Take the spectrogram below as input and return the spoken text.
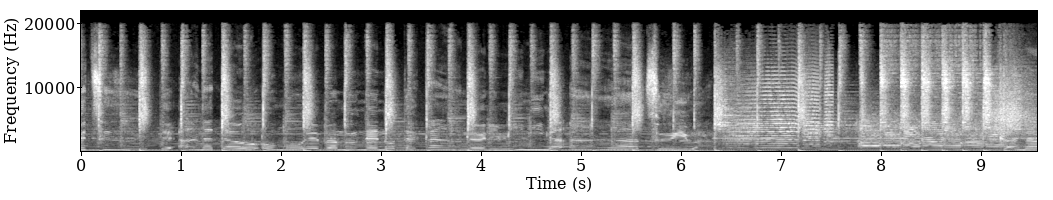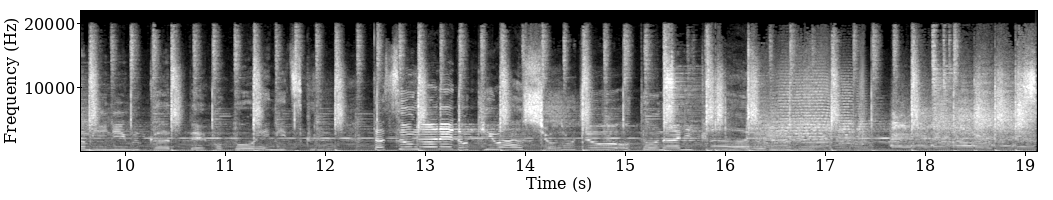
頬杖ついてあなたを思えば胸の高鳴り耳が熱いわ。鏡に向かって微笑み作る。黄昏時は少女を大人に変える。素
